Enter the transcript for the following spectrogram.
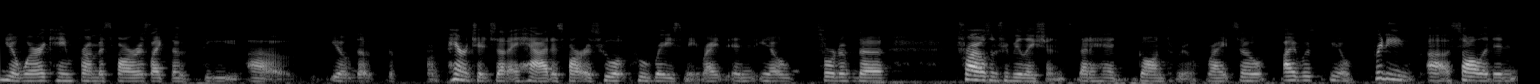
you know, where I came from as far as like the, the, uh, you know the the parentage that I had as far as who who raised me, right? And you know, sort of the trials and tribulations that I had gone through, right? So I was, you know, pretty uh, solid in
